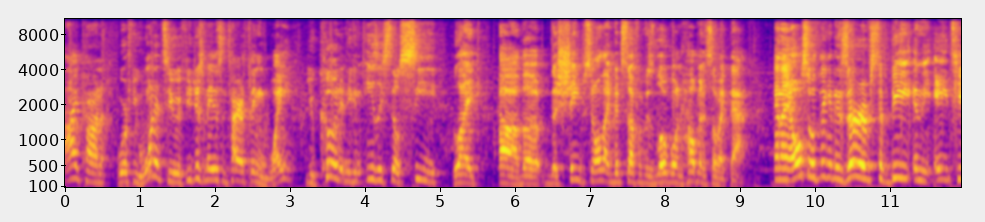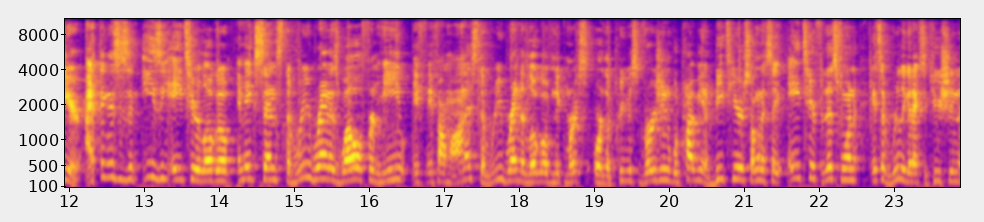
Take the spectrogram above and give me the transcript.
icon where if you wanted to, if you just made this entire thing white, you could, and you can easily still see like uh, the, the shapes and all that good stuff of his logo and helmet and stuff like that. And I also think it deserves to be in the A tier. I think this is an easy A tier logo. It makes sense. The rebrand as well, for me, if, if I'm honest, the rebranded logo of Nickmercs or the previous version would probably be in a B tier. So I'm going to say A tier for this one. It's a really good execution.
